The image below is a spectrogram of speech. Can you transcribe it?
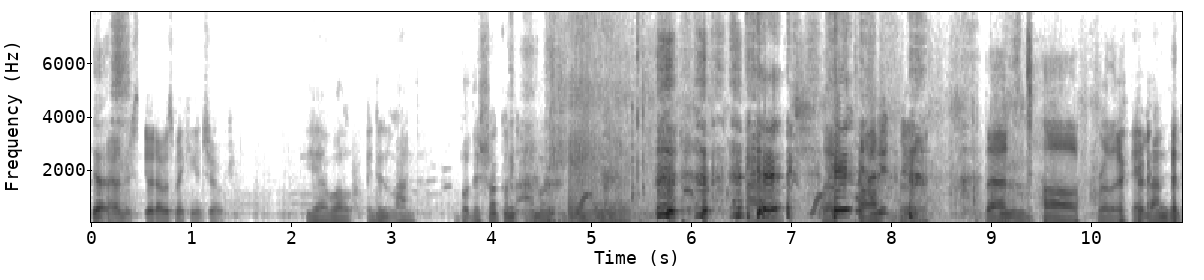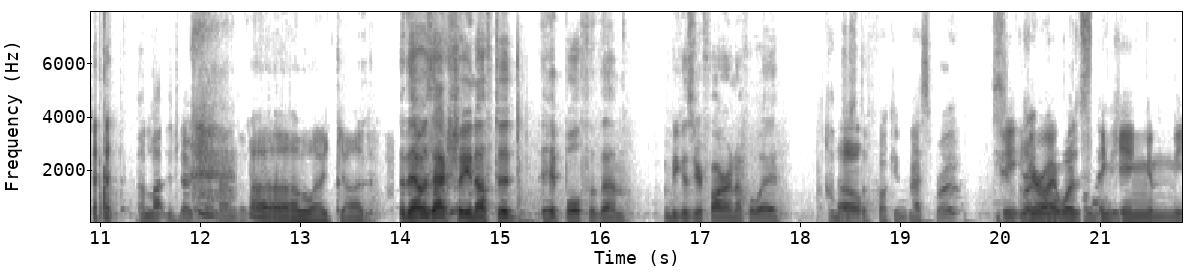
Yes. I understood. I was making a joke. Yeah, well, it didn't land. But the shotgun ammo. Ouch, um, that's tough, And it did. Brother. That's Boom. tough, brother. it landed. Unlike the joke, it landed. Oh my god. that was actually enough to hit both of them because you're far enough away. I'm just Oh. the fucking best, bro. See, here I was people like me. thinking me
